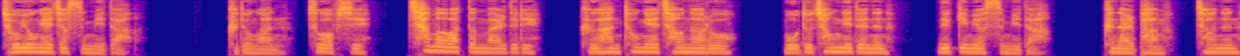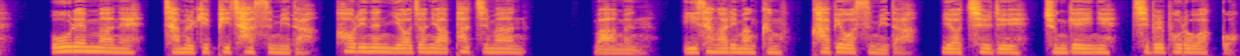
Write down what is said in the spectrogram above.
조용해졌습니다. 그동안 수없이 참아왔던 말들이 그 한 통의 전화로 모두 정리되는 느낌이었습니다. 그날 밤 저는 오랜만에 잠을 깊이 잤습니다. 허리는 여전히 아팠지만 마음은 이상하리만큼 가벼웠습니다. 며칠 뒤 중개인이 집을 보러 왔고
